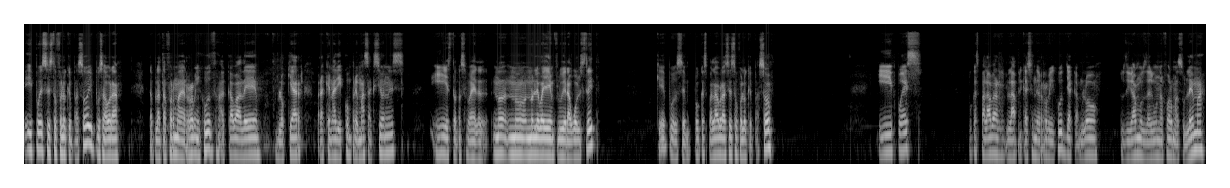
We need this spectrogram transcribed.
Y pues esto fue lo que pasó y pues ahora la plataforma de Robinhood acaba de bloquear para que nadie compre más acciones y esto no se vaya, no, no, no le vaya a influir a Wall Street que pues en pocas palabras eso fue lo que pasó. Y pues, pocas palabras, la aplicación de Robinhood ya cambió, pues digamos de alguna forma su lema.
